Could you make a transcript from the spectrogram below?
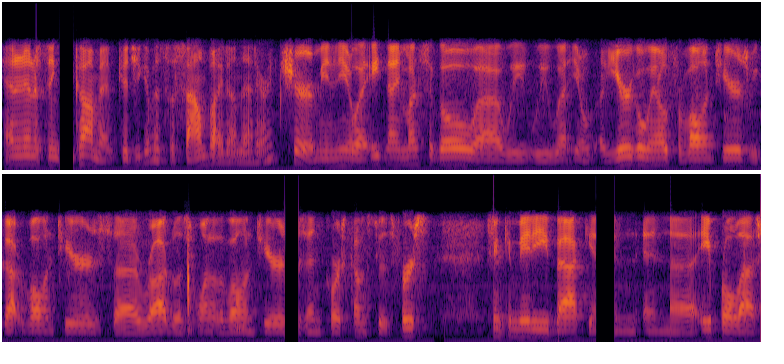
had an interesting comment. Could you give us a soundbite on that, Eric? Sure. I mean, you know, eight nine months ago, uh, we we went. You know, a year ago we went out for volunteers. We got volunteers. Uh, Rod was one of the volunteers, and of course comes to his first steering committee back in in uh, April last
